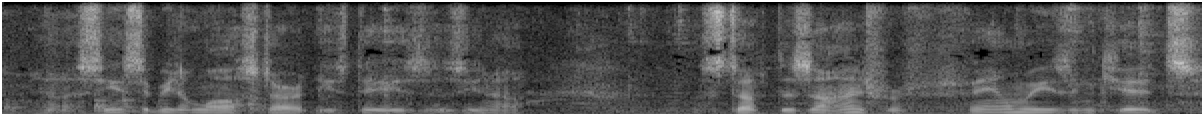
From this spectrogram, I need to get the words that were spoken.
You know, it seems to be the lost art these days is, you know, stuff designed for families and kids.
